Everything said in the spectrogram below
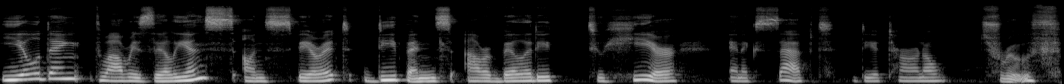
yielding to our resilience on spirit deepens our ability to hear and accept the eternal truth.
